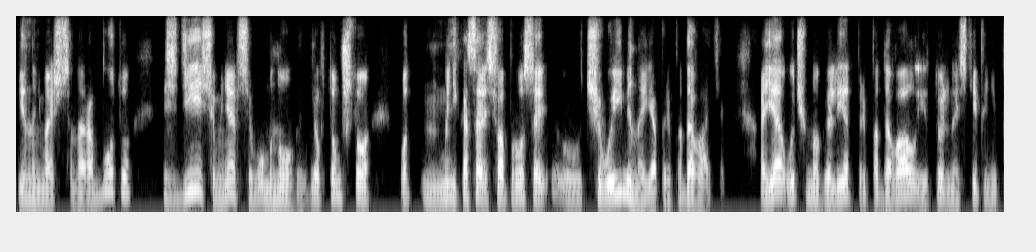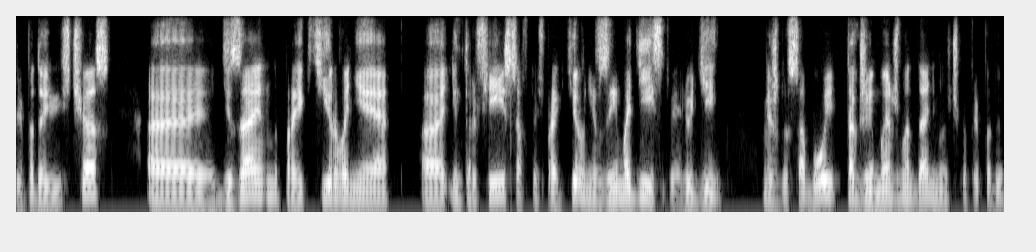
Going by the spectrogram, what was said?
и нанимающиеся на работу, здесь у меня всего много. Дело в том, что вот мы не касались вопроса, чего именно я преподаватель. А я очень много лет преподавал и в той или иной степени преподаю и сейчас э, дизайн, проектирование э, интерфейсов, то есть проектирование взаимодействия людей между собой, также и менеджмент, да, немножечко преподаю.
